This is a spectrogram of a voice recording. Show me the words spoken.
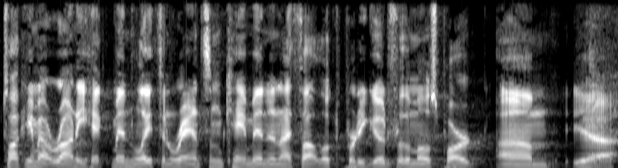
Talking about Ronnie Hickman, Lathan Ransom came in and I thought looked pretty good for the most part. Um, Yeah.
